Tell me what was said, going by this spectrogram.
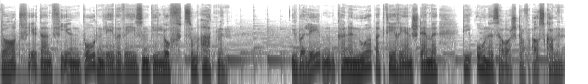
Dort fehlt dann vielen Bodenlebewesen die Luft zum Atmen. Überleben können nur Bakterienstämme, die ohne Sauerstoff auskommen.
